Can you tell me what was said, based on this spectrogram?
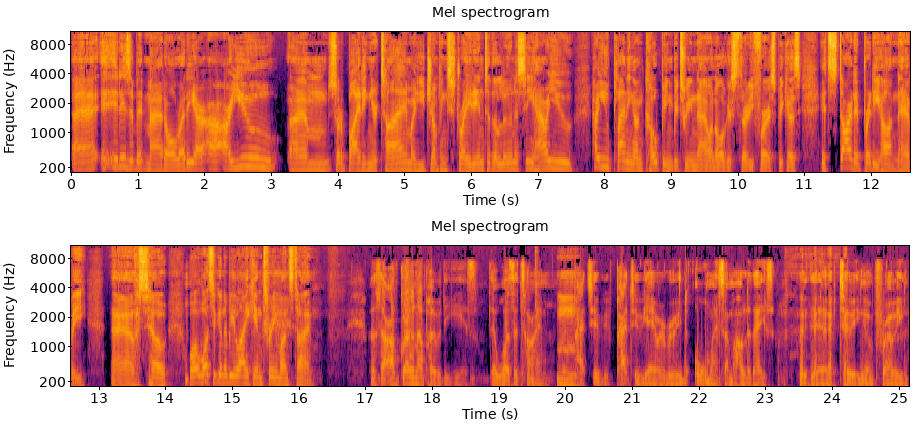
Uh, it is a bit mad already. Are, are, are you um, sort of biding your time? Are you jumping straight into the lunacy? How are you? How are you planning on coping between now and August thirty first? Because it started pretty hot and heavy. Uh, so, what, what's it going to be like in three months' time? So I've grown up over the years. There was a time when mm. Patrick, Patrick Vieira ruined all my summer holidays with the uh, toing and throwing,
